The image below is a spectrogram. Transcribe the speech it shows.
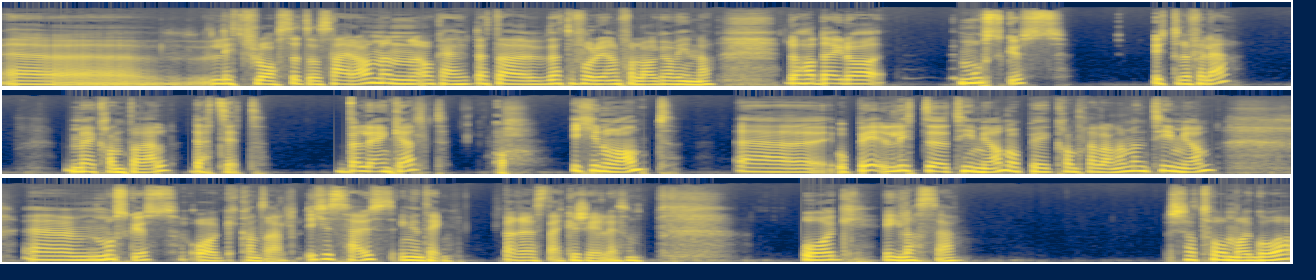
eh, litt flåsete å si det, men ok, dette, dette får du igjen for lagra vin, da. Da hadde jeg da moskus, ytrefilet, med kantarell. That's it. Veldig enkelt. Oh. Ikke noe annet. Eh, oppi. Litt eh, timian oppi kantarellene, men timian, eh, moskus og kantarell. Ikke saus, ingenting. Bare steikesky, liksom. Og i glasset Chateau Margaux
